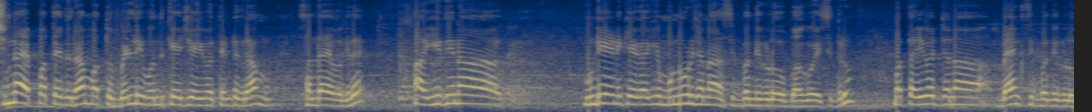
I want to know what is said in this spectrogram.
ಚಿನ್ನ ಎಪ್ಪತ್ತೈದು ಗ್ರಾಮ್ ಮತ್ತು ಬೆಳ್ಳಿ ಒಂದು ಕೆ ಜಿ ಐವತ್ತೆಂಟು ಗ್ರಾಮ್ ಸಂದಾಯವಾಗಿದೆ. ಈ ದಿನ ಉಂಡಿ ಎಣಿಕೆಗಾಗಿ ಮುನ್ನೂರು ಜನ ಸಿಬ್ಬಂದಿಗಳು ಭಾಗವಹಿಸಿದರು. ಮತ್ತು ಐವತ್ತು ಜನ ಬ್ಯಾಂಕ್ ಸಿಬ್ಬಂದಿಗಳು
